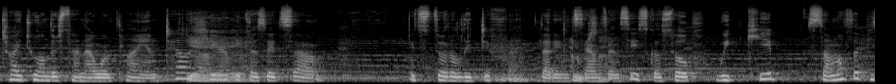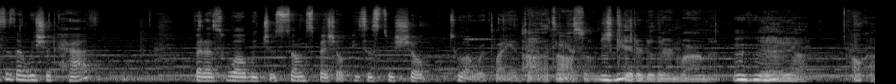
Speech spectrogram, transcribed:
try to understand our clientele Yeah, here yeah, yeah. because it's um, it's totally different than in San 100%. Francisco. So we keep some of the pieces that we should have, but as well we choose some special pieces to show to our clientele. Oh, that's here. awesome. Just cater to their environment. Yeah, yeah. Okay.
